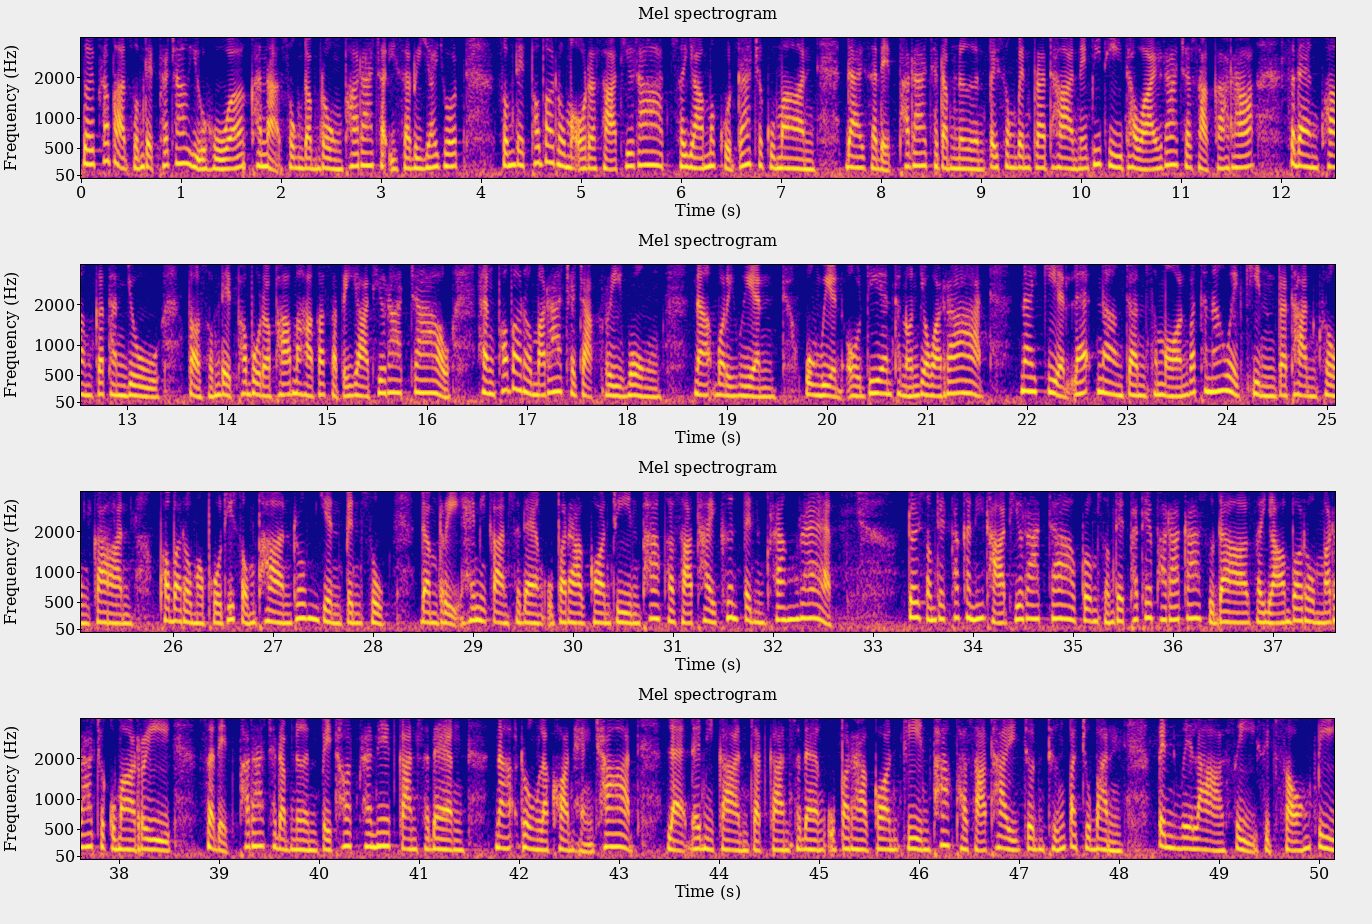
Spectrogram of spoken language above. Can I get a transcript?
โดยพระบาทสมเด็จพระเจ้าอยู่หัว ขณะทรงดำรงพระราชอิสริยยศ สมเด็จพระบรมโอรสาธิราช สยามกุฎราชกุมาร ได้เสด็จพระราชดำเนินไปทรงเป็นประธานในพิธีถวายราชสักการะ แสดงความกตัญญูต่อสมเด็จพระบุรพามหากษัตริยาธิราชเจ้า แห่งพระบรมราชจักรีวงศ์ณบริเวณวงเวียนโอเดียน ถนนเยาวราช นายเกียรติและนางจันสมรวัฒนเวคิน ประธานโครงการ พระบรมโพธิสมภารร่มเย็นเป็นสุขดำริให้มีการแสดงอุปรากรจีนภาคภาษาไทยขึ้นเป็นครั้งแรก ดยสมเด็จพระนิธิถาธิราชเจ้ากรมสมเด็จพระเทพรัตนราชสุดา สยามบรมราชกุมารี เสด็จพระราชดำเนินไปทอดพระเนตรการแสดงณโรงละครแห่งชาติ และได้มีการจัดการแสดงอุปรากรจีนภาคภาษาไทยจนถึงปัจจุบันเป็นเวลา 42 ปี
